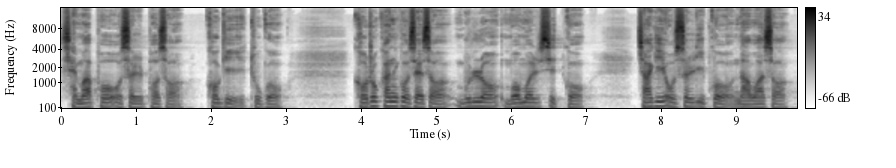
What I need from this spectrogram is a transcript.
세마포 옷을 벗어 거기 두고 거룩한 곳에서 물로 몸을 씻고 자기 옷을 입고 나와서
